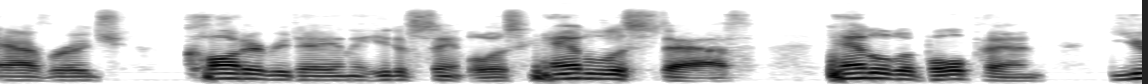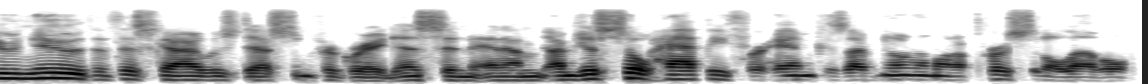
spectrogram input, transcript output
average, caught every day in the heat of St. Louis, handled a staff, handled a bullpen, you knew that this guy was destined for greatness. And, and I'm, I'm just so happy for him because I've known him on a personal level.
